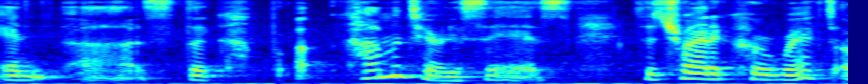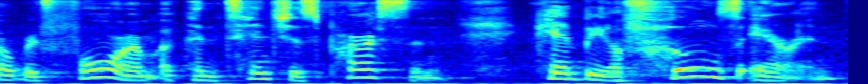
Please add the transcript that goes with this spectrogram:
And uh, the uh, commentary says to try to correct or reform a contentious person can be a fool's errand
